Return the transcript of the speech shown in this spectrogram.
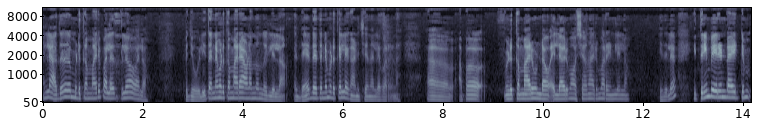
അല്ല അത് മിടുക്കന്മാര് പലതിലും ആവാലോ. ഇപ്പൊ ജോലി തന്നെ മിടുക്കന്മാരാവണമെന്നൊന്നുമില്ലല്ലോ. ഇദ്ദേഹം ഇദ്ദേഹത്തിന്റെ മിടുക്കല്ലേ കാണിച്ചതെന്നല്ലേ പറയണേ. ആ, അപ്പൊ മിടുക്കന്മാരും ഉണ്ടാവും എല്ലാവരും മോശമെന്ന് ആരും പറയണില്ലല്ലോ. ഇതിൽ ഇത്രയും പേരുണ്ടായിട്ടും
